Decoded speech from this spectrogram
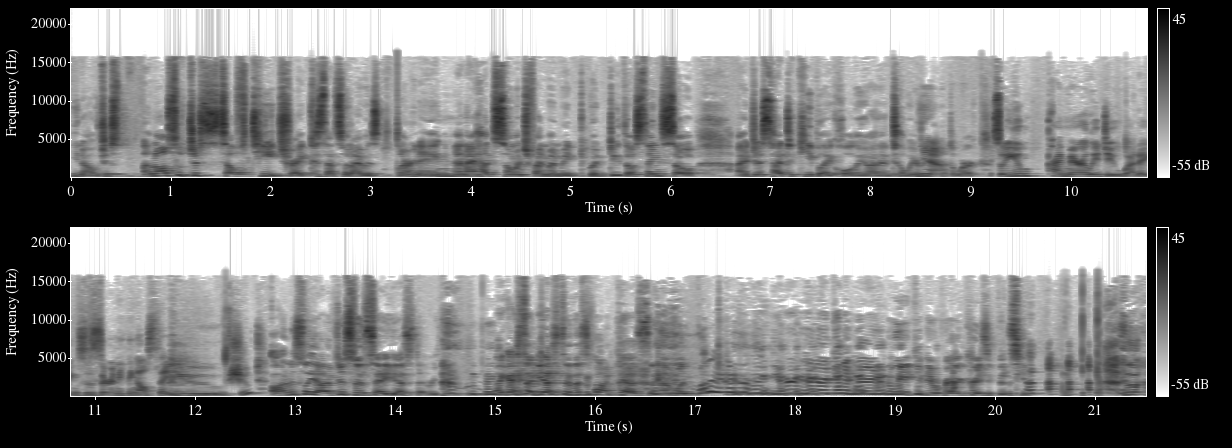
you know, just and also just self teach, right? Because that's what I was learning, Mm-hmm. and I had so much fun when we would do those things. So I just had to keep like holding on until we were Yeah. able to work. So you primarily do weddings. Is there anything else that you shoot? Honestly, I've just been saying yes to everything. like I said yes to this podcast, and I'm like, what are you doing? You're, you're getting married in a week, and you're very crazy busy.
